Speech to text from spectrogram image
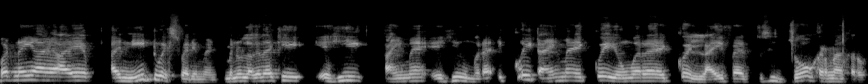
ਬਟ ਨਹੀਂ I I I need to experiment ਮੈਨੂੰ ਲੱਗਦਾ ਕਿ ਇਹੀ ਟਾਈਮ ਹੈ ਇਹੀ ਉਮਰ ਹੈ ਇੱਕੋ ਹੀ ਟਾਈਮ ਹੈ ਇੱਕੋ ਹੀ ਉਮਰ ਹੈ ਇੱਕੋ ਹੀ ਲਾਈਫ ਹੈ ਤੁਸੀਂ ਜੋ ਕਰਨਾ ਕਰੋ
